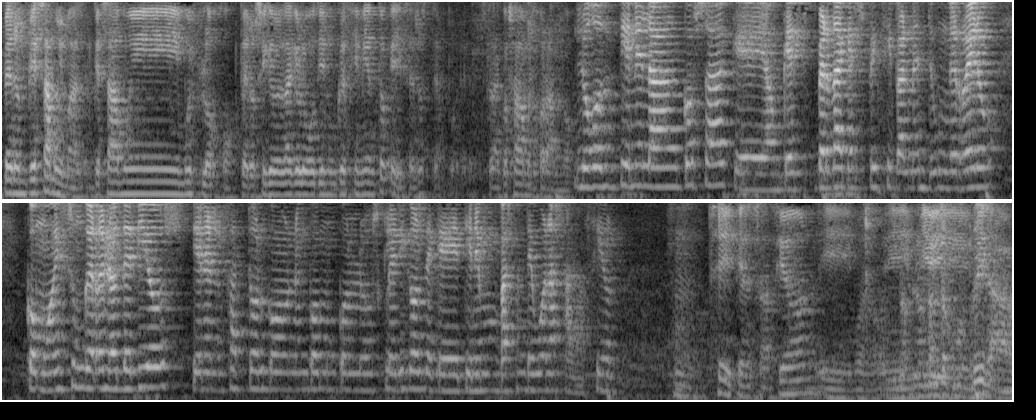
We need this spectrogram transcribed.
Pero empieza muy mal, empieza muy, muy flojo. Pero sí que es verdad que luego tiene un crecimiento que dices, hostia, pues la cosa va mejorando. Luego tiene la cosa que, aunque es verdad que es principalmente un guerrero, como es un guerrero de Dios, tiene el factor con- en común con los clérigos de que tienen bastante buena sanación. Mm, Sí, tiene sanción y bueno... Y, No, no y- tanto como druida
